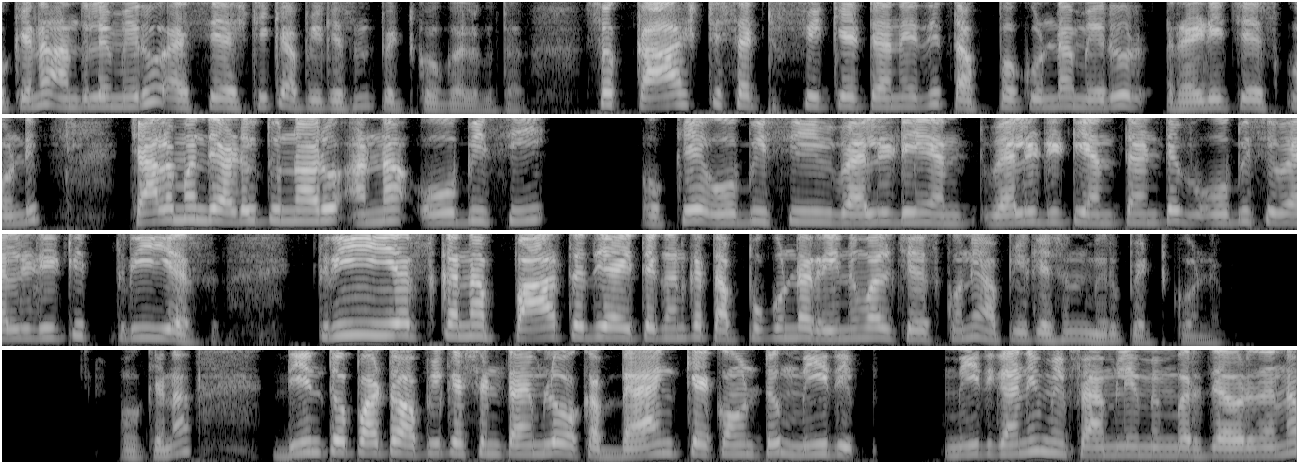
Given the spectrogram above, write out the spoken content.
ఓకేనా? అందులో మీరు ఎస్సీ ఎస్టీకి అప్లికేషన్ పెట్టుకోగలుగుతారు. సో కాస్ట్ సర్టిఫికేట్ అనేది తప్పకుండా మీరు రెడీ చేసుకోండి. చాలామంది అడుగుతున్నారు అన్న ఓబీసీ ఓకే ఓబీసీ వ్యాలిడి వ్యాలిడిటీ ఎంత అంటే OBC validity three years. Three years కన్నా పాతది అయితే కనుక తప్పకుండా రినివల్ చేసుకొని అప్లికేషన్ మీరు పెట్టుకోండి. ఓకేనా? దీంతో పాటు అప్లికేషన్ టైంలో ఒక బ్యాంక్ అకౌంట్ మీది మీది కానీ మీ ఫ్యామిలీ మెంబర్స్ ఎవరిదైనా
